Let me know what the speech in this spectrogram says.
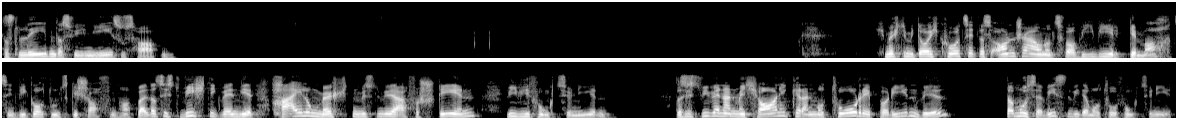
das Leben, das wir in Jesus haben. Ich möchte mit euch kurz etwas anschauen, und zwar, wie wir gemacht sind, wie Gott uns geschaffen hat. Weil das ist wichtig, wenn wir Heilung möchten, müssen wir auch verstehen, wie wir funktionieren. Das ist wie wenn ein Mechaniker einen Motor reparieren will, dann muss er wissen, wie der Motor funktioniert.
